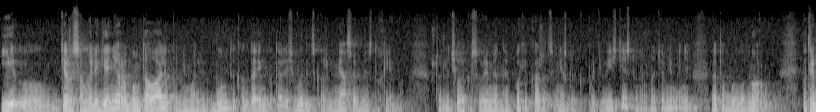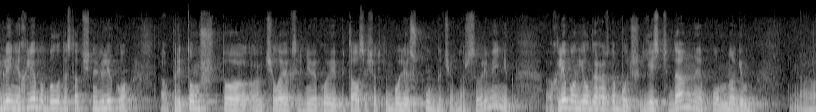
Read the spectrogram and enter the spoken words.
И э, те же самые легионеры бунтовали, поднимали бунты, когда им пытались выдать, скажем, мясо вместо хлеба, что для человека современной эпохи кажется несколько противоестественным, но тем не менее это было нормой. Потребление хлеба было достаточно велико. А при том, что э, человек средневековья питался все-таки более скудно, чем наш современник, э, хлеба он ел гораздо больше. Есть данные по многим э,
